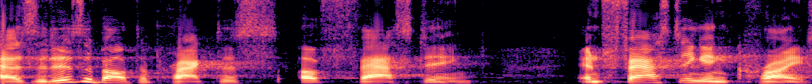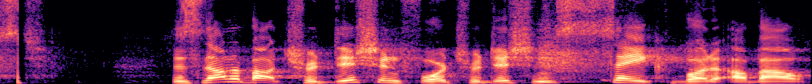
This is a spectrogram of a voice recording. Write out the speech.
as it is about the practice of fasting and fasting in Christ. It's not about tradition for tradition's sake, but about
